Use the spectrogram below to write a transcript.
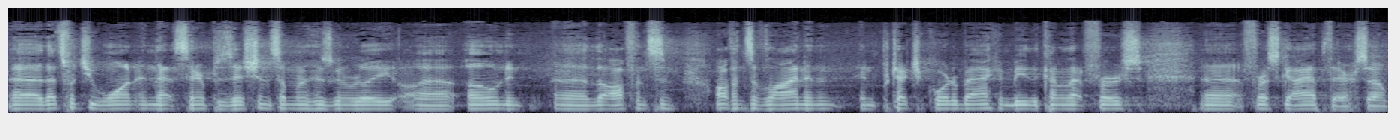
Uh, that's what you want in that center position. Someone who's going to really uh, own uh, the offensive offensive line and, and, protect your quarterback and be the kind of that first uh, first guy up there. So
